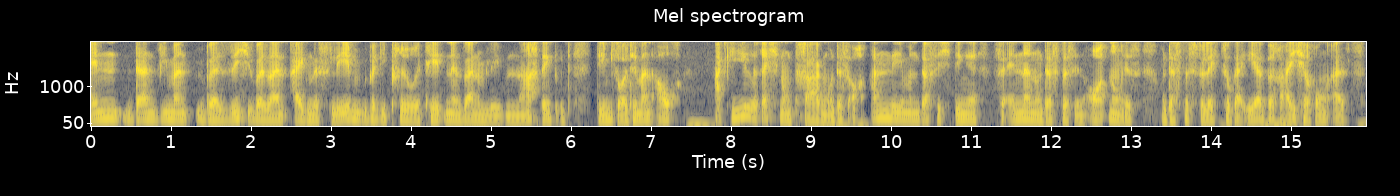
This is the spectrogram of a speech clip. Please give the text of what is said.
ändern, wie man über sich, über sein eigenes Leben, über die Prioritäten in seinem Leben nachdenkt und dem sollte man auch agil Rechnung tragen und das auch annehmen, dass sich Dinge verändern und dass das in Ordnung ist und dass das vielleicht sogar eher Bereicherung als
